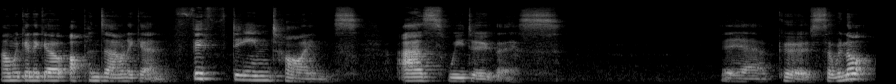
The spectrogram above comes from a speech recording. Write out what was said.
and we're going to go up and down again 15 times as we do this. Yeah, good. So we're not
